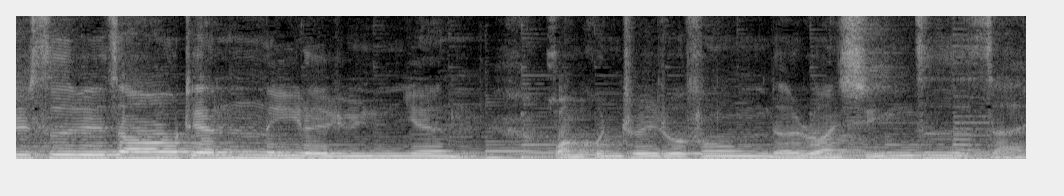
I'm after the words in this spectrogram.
是四月早天里的云烟，黄昏吹着风的软星自在，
